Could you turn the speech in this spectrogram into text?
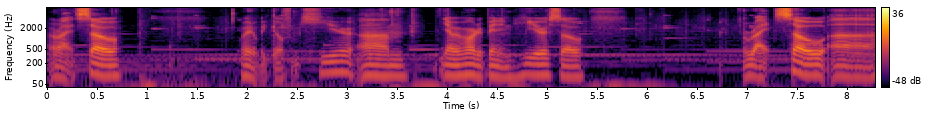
Alright, so where do we go from here? Um yeah, we've already been in here, so Right, so uh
